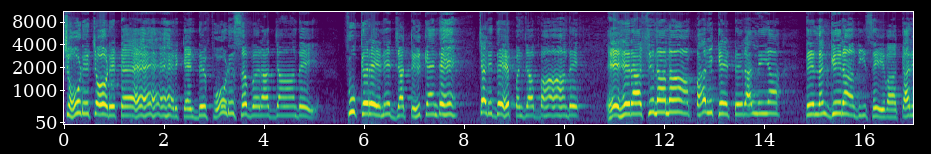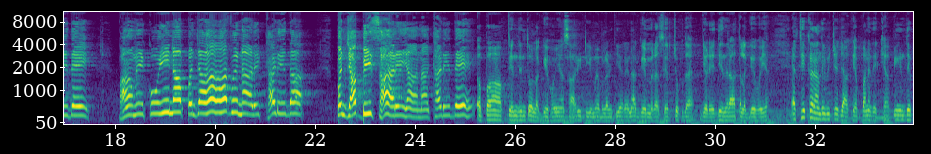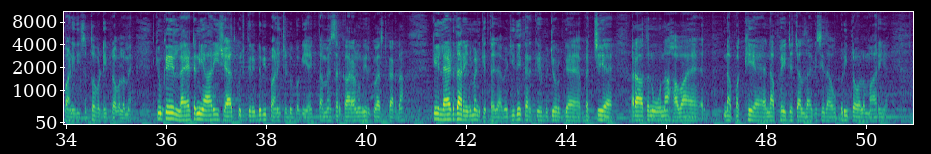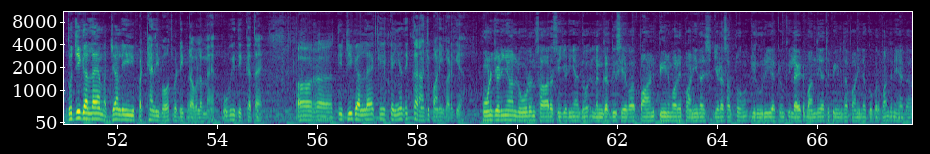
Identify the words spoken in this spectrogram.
ਚੋੜ ਚੋੜ ਟਹਿਰ ਕਹਿੰਦੇ ਫੋੜ ਸਵਰਾਜਾਂ ਦੇ। ਫੁਕਰੇ ਨੇ ਜੱਟ ਕਹਿੰਦੇ ਚੜਦੇ ਪੰਜਾਬਾਂ ਦੇ। ਇਹ ਰਾਸ਼ਨਾ ਨਾ ਭਰ ਕੇ ਟਰਾਲੀਆਂ ਤੇ ਲੰਗਰਾਂ ਦੀ ਸੇਵਾ ਕਰਦੇ। ਭਾਵੇਂ ਕੋਈ ਨਾ ਪੰਜਾਬ ਨਾਲ ਖੜਦਾ ਪੰਜਾਬੀ ਸਾਰਿਆਂ ਨਾਲ ਖੜਦੇ। ਆਪਾਂ ਤਿੰਨ ਦਿਨ ਤੋਂ ਲੱਗੇ ਹੋਏ ਆ ਸਾਰੀ ਟੀਮ ਹੈ ਵਲੰਟੀਅਰ ਹੈ ਨਾ ਅੱਗੇ ਮੇਰਾ ਸਿਰ ਝੁਕਦਾ ਹੈ, ਜਿਹੜੇ ਦਿਨ ਰਾਤ ਲੱਗੇ ਹੋਏ ਆ। ਇੱਥੇ ਘਰਾਂ ਦੇ ਵਿੱਚ ਜਾ ਕੇ ਆਪਾਂ ਨੇ ਦੇਖਿਆ ਪੀਣ ਦੇ ਪਾਣੀ ਦੀ ਸਭ ਤੋਂ ਵੱਡੀ ਪ੍ਰੋਬਲਮ ਹੈ। ਕਿਉਂਕਿ ਲਾਈਟ ਨਹੀਂ ਆ ਰਹੀ ਸ਼ਾਇਦ ਕੁਝ ਗ੍ਰਿਡ ਵੀ ਪਾਣੀ 'ਚ ਡੁੱਬ ਗਿਆ ਇੱਕ ਤਾਂ ਮੈਂ ਸਰਕਾਰਾਂ ਨੂੰ ਵੀ ਰਿਕੁਐਸਟ ਕਰਦਾ ਕਿ ਲਾਈਟ ਦਾ ਅਰੇਂਜਮੈਂਟ ਕੀਤਾ ਜਾਵੇ ਜਿਹਦੇ ਕਰਕੇ ਬਜ਼ੁਰਗ ਹੈ ਬੱਚੇ ਹੈ ਰਾਤ ਨੂੰ ਨਾ ਹਵਾ ਹੈ ਨਾ ਪੱਖੇ ਹੈ ਨਾ ਫ੍ਰਿਜ ਚੱਲਦਾ ਹੈ ਕਿਸੇ ਦਾ ਉਹ ਬੜੀ ਪ੍ਰੋਬਲਮ ਆ ਰਹੀ ਹੈ। ਦੂਜੀ ਗੱਲ ਹੈ ਮੱਝਾਂ ਲਈ ਪੱਠਿਆਂ ਦੀ ਬਹੁਤ ਵੱਡੀ ਪ੍ਰੋਬਲਮ ਹੈ ਉਹ ਵੀ ਦਿੱਕਤ ਹੈ। ਔਰ ਤੀਜੀ ਗੱਲ ਹੈ ਕਿ ਕਈਆਂ ਦੇ ਘਰਾਂ 'ਚ ਪਾਣੀ ਵੜ ਗਿਆ। ਹੁਣ ਜਿਹੜੀਆਂ ਲੋੜ ਅਨੁਸਾਰ ਅਸੀਂ ਜਿਹੜੀਆਂ ਲੰਗਰ ਦੀ ਸੇਵਾ ਪਾਣ ਪੀਣ ਵਾਲੇ ਪਾਣੀ ਦਾ ਜਿਹੜਾ ਸਭ ਤੋਂ ਜ਼ਰੂਰੀ ਹੈ ਕਿਉਂਕਿ ਲਾਈਟ ਬੰਦ ਹੈ ਤੇ ਪੀਣ ਦਾ ਪਾਣੀ ਦਾ ਕੋਈ ਪ੍ਰਬੰਧ ਨਹੀਂ ਹੈਗਾ।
